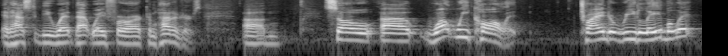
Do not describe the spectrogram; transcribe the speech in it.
It has to be that way for our competitors. Um, so, uh, what we call it, trying to relabel it,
